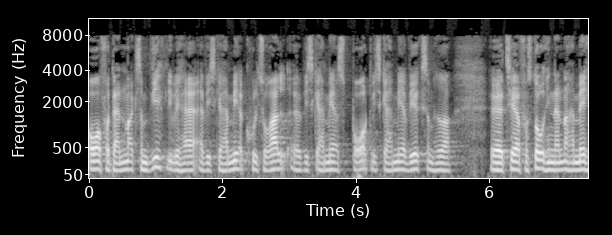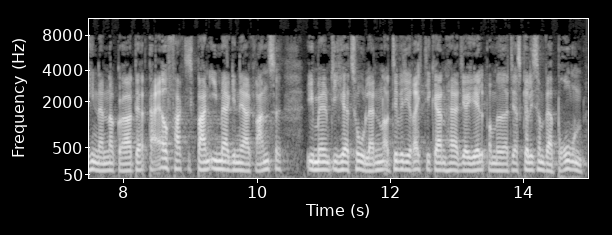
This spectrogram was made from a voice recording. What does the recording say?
over for Danmark, som virkelig vil have, at vi skal have mere kulturel, øh, vi skal have mere sport, vi skal have mere virksomheder øh, til at forstå hinanden og have med hinanden at gøre. Der, der er jo faktisk bare en imaginær grænse imellem de her to lande, og det vil de rigtig gerne have, at jeg hjælper med, at jeg skal ligesom være broen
